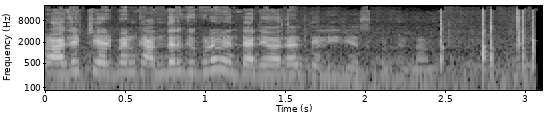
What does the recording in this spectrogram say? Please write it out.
ప్రాజెక్ట్ చైర్మన్కి అందరికీ కూడా మేము ధన్యవాదాలు తెలియజేసుకుంటున్నాము.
